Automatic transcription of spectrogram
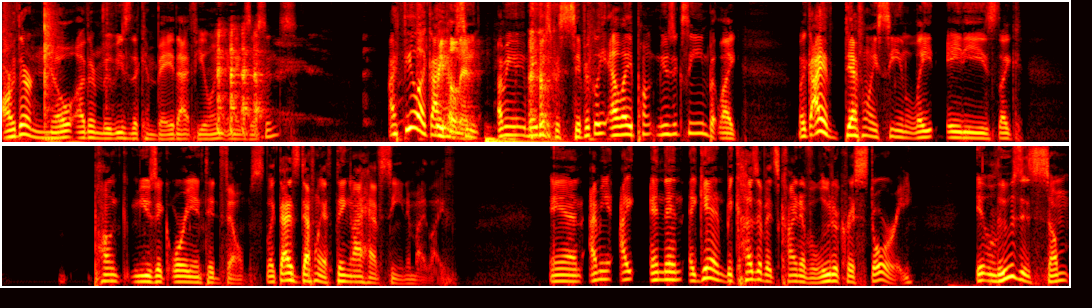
are there no other movies that convey that feeling in existence? I feel like I have seen. I mean, maybe specifically L.A. punk music scene, but like, like I have definitely seen late '80s like punk music oriented films. Like that is definitely a thing I have seen in my life. And I mean I and then again because of its kind of ludicrous story, it loses some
